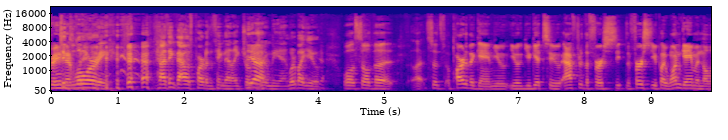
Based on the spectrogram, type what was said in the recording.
Bring to them- glory. I think that was part of the thing that like drew, Yeah. drew me in. What about you? Well, so the uh, so it's a part of the game. You you you get to after the first the first you play one game in the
